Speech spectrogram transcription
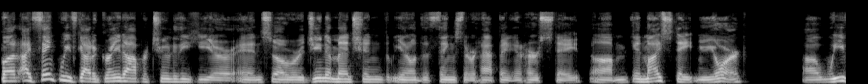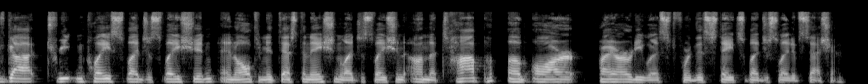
But I think we've got a great opportunity here. And so Regina mentioned you know the things that are happening in her state. Um, in my state, New York, uh, we've got treat in place legislation and alternate destination legislation on the top of our priority list for this state's legislative session.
